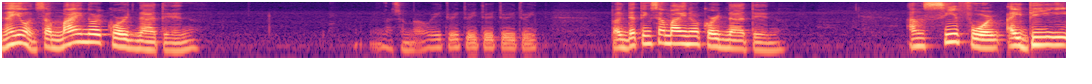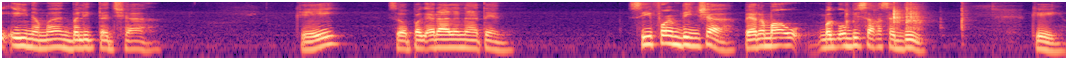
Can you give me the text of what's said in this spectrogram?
Ngayon, sa minor chord natin, Wait, wait, wait, wait, wait, wait. Pagdating sa minor chord natin, ang C form ay DEA naman, baligtad siya. Okay? So, pag-aralan natin. C form din siya, pero mag-umpisa ka sa D. Okay.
